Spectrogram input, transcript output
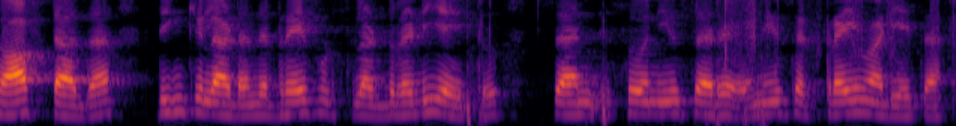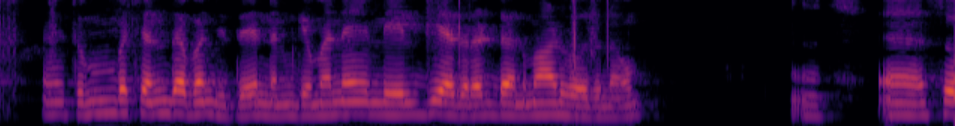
ಸಾಫ್ಟ್ ಆದ ಡಿಂಕಿ ಲಾಡ್ ಅಂದರೆ ಡ್ರೈ ಫ್ರೂಟ್ಸ್ ಲಡ್ಡು ರೆಡಿ ಆಯಿತು. ಸ ಸೊ ನೀವು ಸರ್ ನೀವು ಸರ್ ಟ್ರೈ ಮಾಡಿ ಆಯಿತಾ? ತುಂಬ ಚೆಂದ ಬಂದಿದೆ. ನಮಗೆ ಮನೆಯಲ್ಲಿ ಹೆಲ್ದಿಯಾದ ಲಡ್ಡನ್ನು ಮಾಡ್ಬೋದು ನಾವು. ಸೊ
